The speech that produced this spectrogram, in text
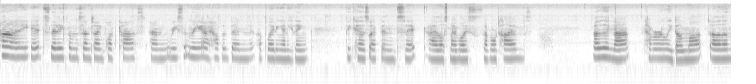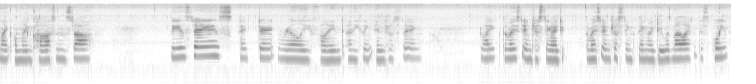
Hi, it's Lily from the Sunshine Podcast, and recently I haven't been uploading anything because I've been sick. I lost my voice several times. Other than that, haven't really done much other than like online class and stuff. These days, I don't really find anything interesting. Like the most interesting I do, the most interesting thing I do with my life at this point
